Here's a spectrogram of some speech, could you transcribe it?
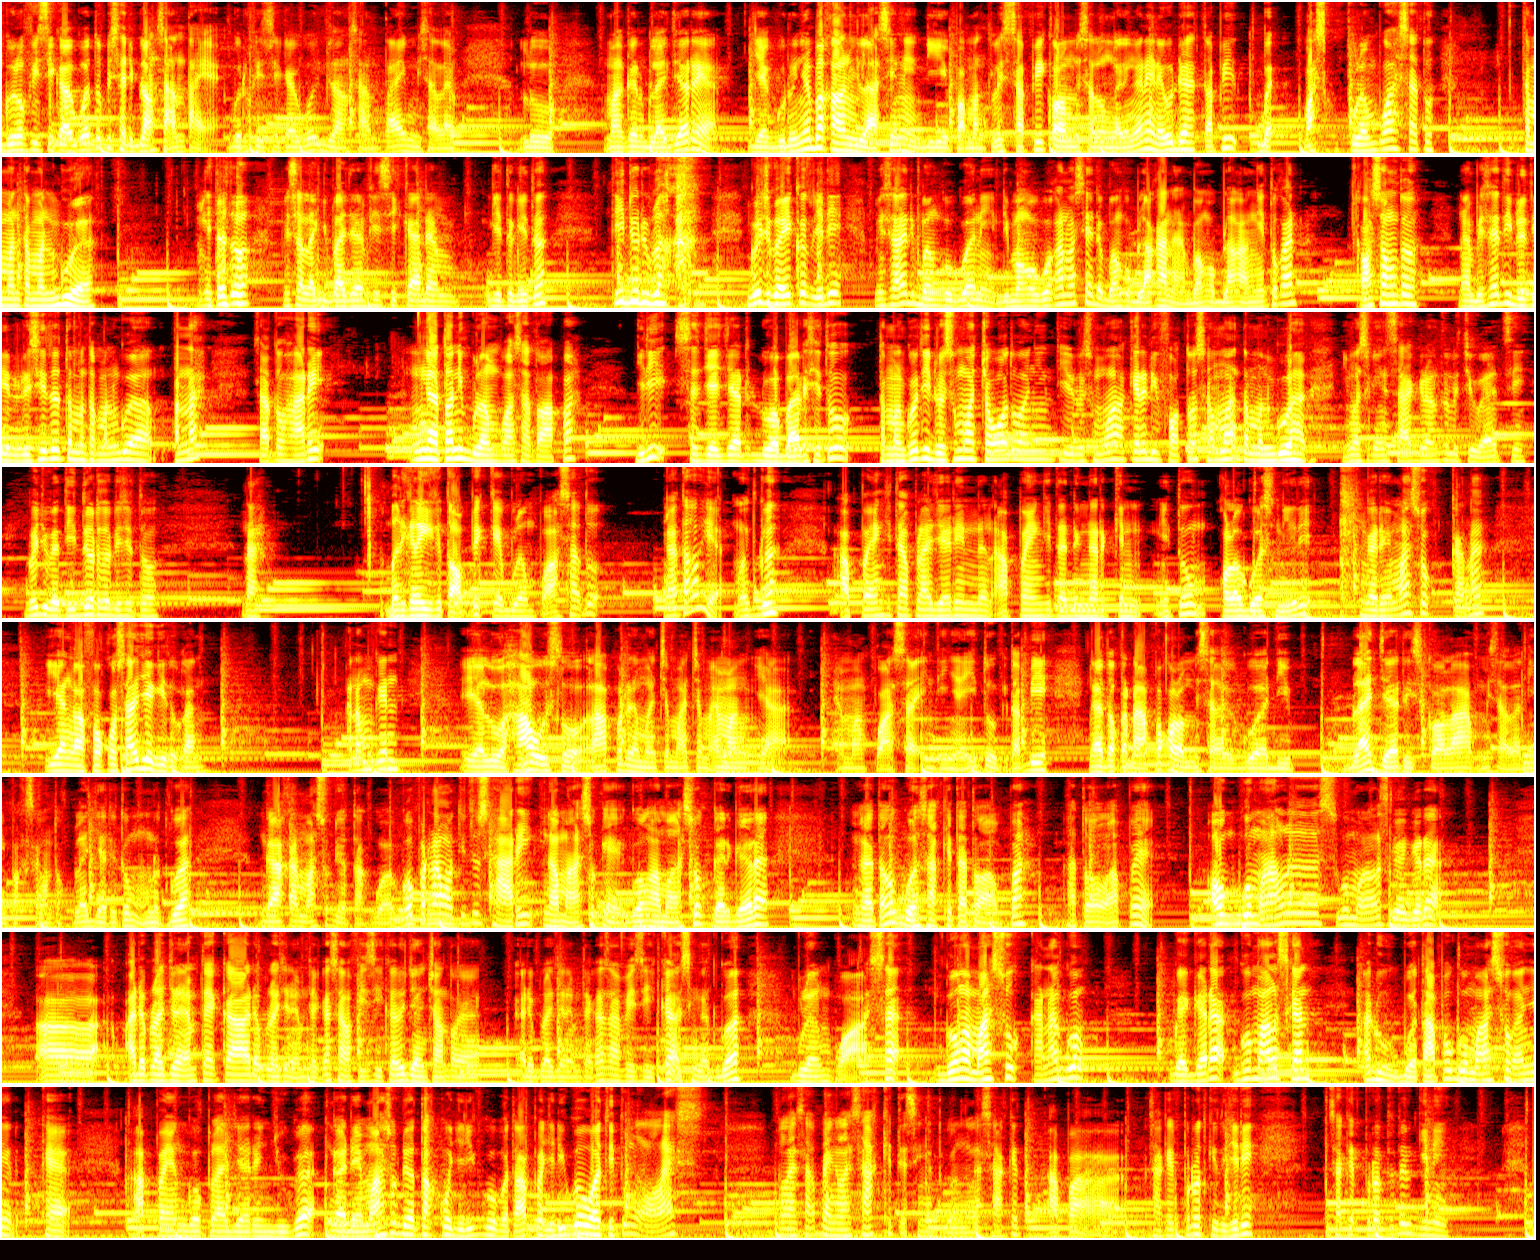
guru fisika gue tuh bisa dibilang santai ya. Guru fisika gue bilang santai misalnya lu mager belajar ya ya gurunya bakal jelasin nih di papan tulis. Tapi kalau misal lu nggak dengerin ya udah. Tapi pas bulan puasa tuh teman-teman gue itu tuh misal lagi belajar fisika dan gitu-gitu tidur di belakang. Gue juga ikut. Jadi misalnya di bangku gue nih di bangku gue kan masih ada bangku belakang. Nah bangku belakang itu kan kosong tuh. Nah biasanya tidur tidur di situ teman-teman gue pernah satu hari nggak tahu nih bulan puasa atau apa jadi sejajar dua baris itu teman gue tidur semua cowok tuh anjing tidur semua. Akhirnya difoto sama teman gue dimasukin Instagram tuh lucu banget sih. Gue juga tidur tuh di situ. Nah balik lagi ke topik kayak bulan puasa tuh nggak tahu ya menurut gue apa yang kita pelajarin dan apa yang kita dengarkin itu kalau gue sendiri nggak ada yang masuk karena ya nggak fokus aja gitu kan. Karena mungkin ya lu haus lo lapar dan macam-macam. Emang ya emang puasa intinya itu. Tapi nggak tahu kenapa kalau misalnya gue di belajar di sekolah misalnya dipaksa untuk belajar itu menurut gue nggak akan masuk di otak gue gue pernah waktu itu sehari nggak masuk ya gue nggak masuk gara-gara nggak tahu gue sakit atau apa atau apa ya. Oh gue males gue males gara-gara uh, ada pelajaran MTK ada pelajaran MTK sama fisika itu jangan contoh ya. Ada pelajaran MTK sama fisika singkat gue bulan puasa gue nggak masuk karena gue gara-gara gue males kan. Aduh buat apa gue masuk anjir? Kayak apa yang gue pelajarin juga nggak ada yang masuk di otak gue jadi gue buat apa? Jadi gue waktu itu ngeles ngeles apa yang ngeles sakit ya singkat gue ngeles sakit apa sakit perut gitu. Jadi sakit perut itu gini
